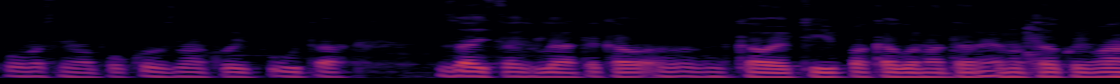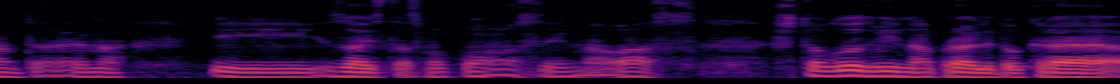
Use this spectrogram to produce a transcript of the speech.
ponosnima po ko zna koji puta. Zaista izgledate kao, kao ekipa, kako na terenu, tako i van terena. I zaista smo ponosni na vas. Što god vi napravili do kraja,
